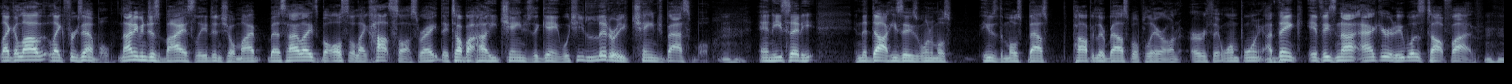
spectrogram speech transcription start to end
Like a lot, of, like for example, not even just biasly, it didn't show my best highlights, but also like hot sauce, right? They talk about how he changed the game, which he literally changed basketball. And he said he in the doc, he said he's one of the most he was the most bas- popular basketball player on earth at one point. I mm-hmm. think if he's not accurate, he was top 5 mm-hmm.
